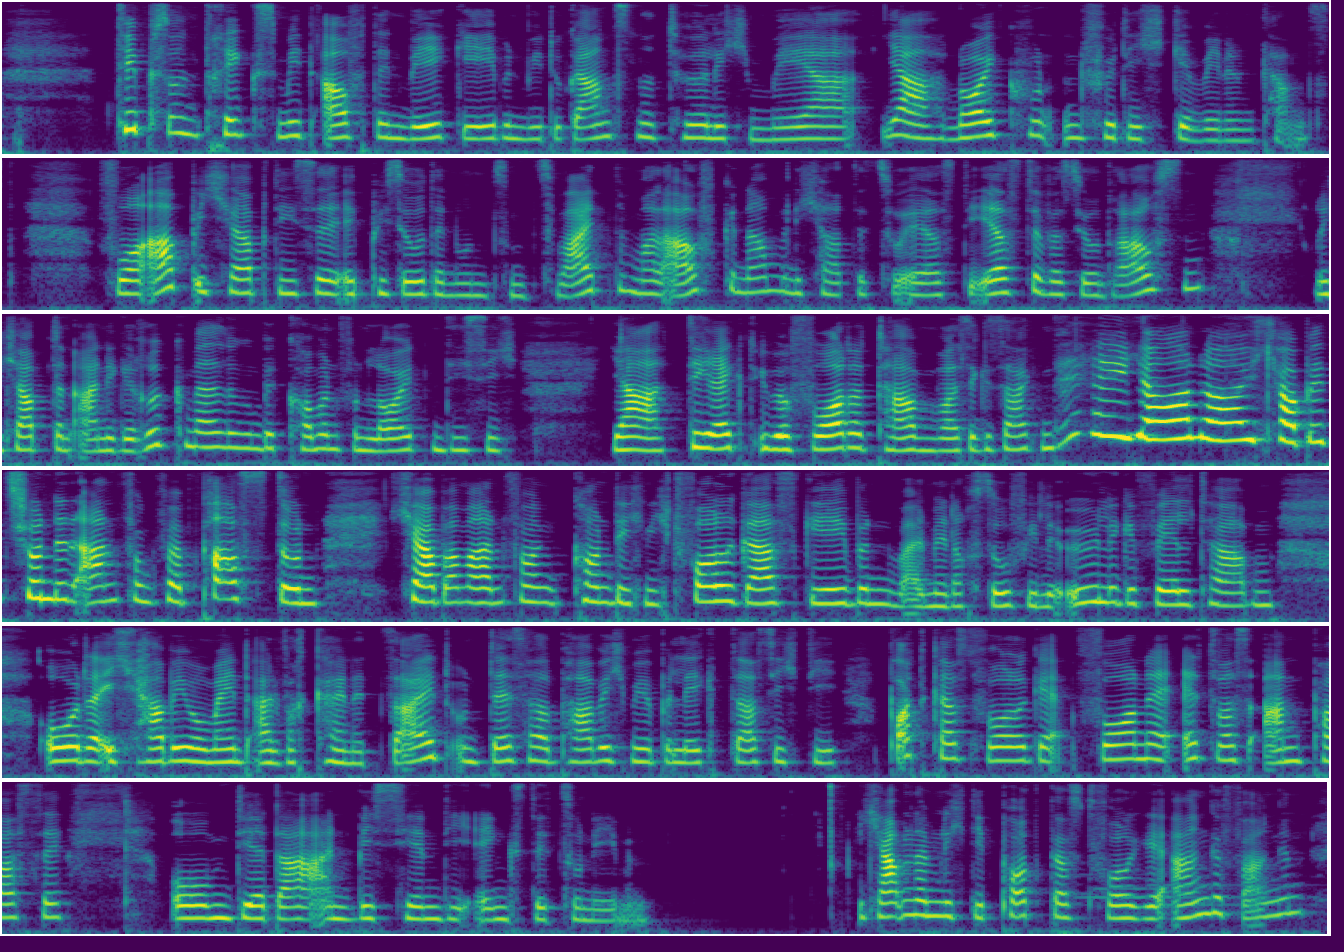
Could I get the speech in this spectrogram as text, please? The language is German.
Tipps und Tricks mit auf den Weg geben, wie du ganz natürlich mehr ja, Neukunden für dich gewinnen kannst. Vorab, ich habe diese Episode nun zum zweiten Mal aufgenommen. Ich hatte zuerst die erste Version draußen und ich habe dann einige Rückmeldungen bekommen von Leuten, die sich ja direkt überfordert haben, weil sie gesagt haben, hey Jana, ich habe jetzt schon den Anfang verpasst und ich habe am Anfang konnte ich nicht Vollgas geben, weil mir noch so viele Öle gefehlt haben oder ich habe im Moment einfach keine Zeit und deshalb habe ich mir überlegt, dass ich die Podcast Folge vorne etwas anpasse, um dir da ein bisschen die Ängste zu nehmen. Ich habe nämlich die Podcast Folge angefangen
